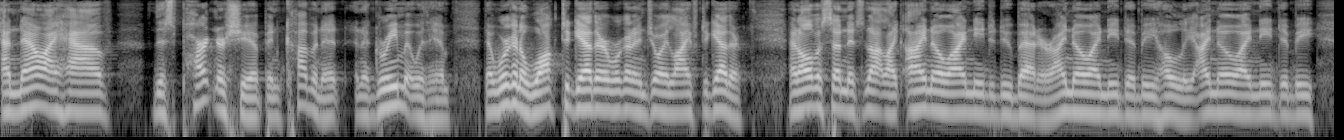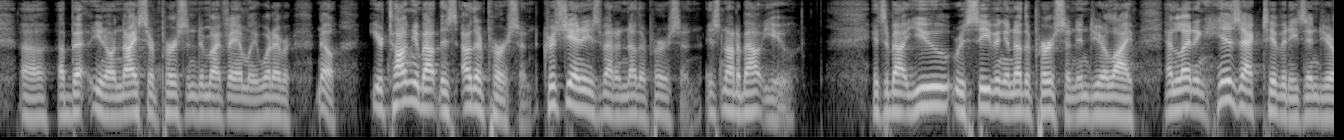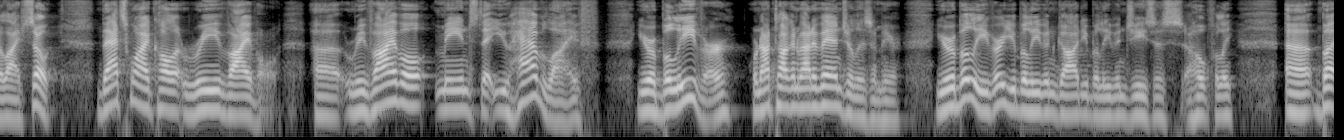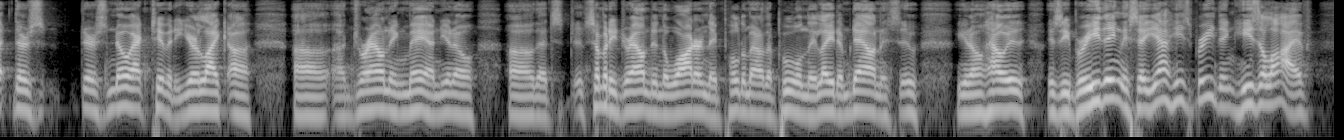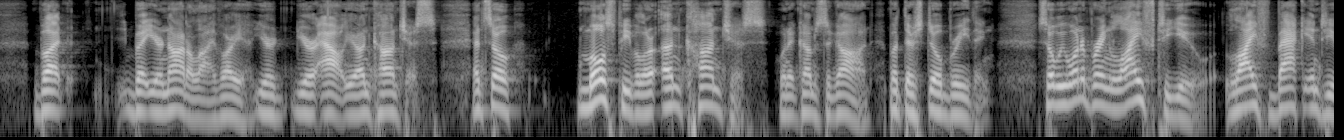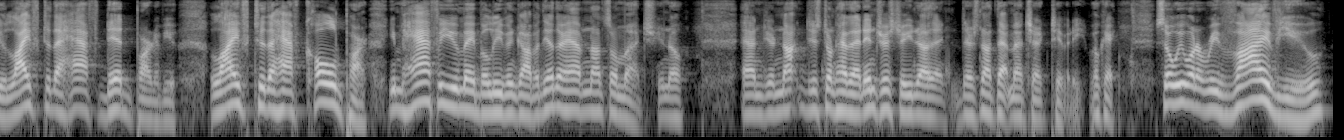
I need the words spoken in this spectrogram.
And now I have this partnership and covenant and agreement with him that we're going to walk together, we're going to enjoy life together. And all of a sudden it's not like I know I need to do better. I know I need to be holy. I know I need to be uh, a be, you know a nicer person to my family, whatever. No, you're talking about this other person. Christianity is about another person. It's not about you. It's about you receiving another person into your life and letting his activities into your life. So that's why I call it revival. Uh, revival means that you have life, you're a believer. We're not talking about evangelism here. You're a believer. You believe in God. You believe in Jesus, hopefully. Uh, but there's there's no activity. You're like a, a, a drowning man, you know, uh, that's somebody drowned in the water and they pulled him out of the pool and they laid him down. They say, you know, how is, is he breathing? They say, yeah, he's breathing. He's alive, but but you're not alive, are you? You're you're out. You're unconscious. And so most people are unconscious when it comes to God, but they're still breathing. So we want to bring life to you, life back into you, life to the half dead part of you, life to the half cold part. Half of you may believe in God, but the other half not so much, you know. And you're not just don't have that interest or you know there's not that much activity. Okay. So we want to revive you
